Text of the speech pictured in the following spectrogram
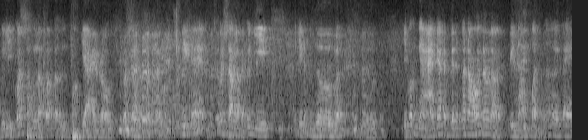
bởi vì có sanh là có tử, Phật dạy rồi, có sanh là có tử. Biết thế, có sanh là phải có gì chuyện đó bình thường lắm. Chỉ có ngại cái trong kinh không có nói đó là bị nóng mình nó hơi teo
